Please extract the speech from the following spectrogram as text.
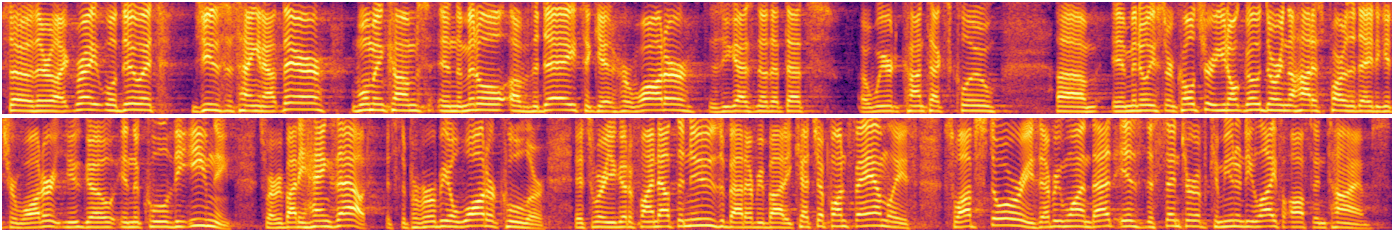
So they're like, Great, we'll do it. Jesus is hanging out there. woman comes in the middle of the day to get her water. Does you guys know that that's a weird context clue? Um, in Middle Eastern culture, you don't go during the hottest part of the day to get your water. You go in the cool of the evening. It's where everybody hangs out. It's the proverbial water cooler. It's where you go to find out the news about everybody, catch up on families, swap stories, everyone. That is the center of community life oftentimes.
